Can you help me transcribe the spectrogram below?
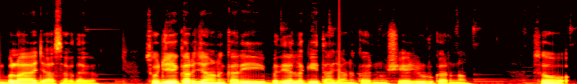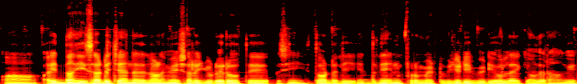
ਬੁਲਾਇਆ ਜਾ ਸਕਦਾ ਹੈਗਾ। ਸੋ ਜੇਕਰ ਜਾਣਕਾਰੀ ਵਧੀਆ ਲੱਗੀ ਤਾਂ ਜਾਣਕਾਰੀ ਨੂੰ ਸ਼ੇਅਰ ਜ਼ਰੂਰ ਕਰਨਾ। ਸੋ ਇਦਾਂ ਹੀ ਸਾਡੇ ਚੈਨਲ ਦੇ ਨਾਲ ਹਮੇਸ਼ਾ ਲਈ ਜੁੜੇ ਰਹੋ ਤੇ ਅਸੀਂ ਤੁਹਾਡੇ ਲਈ ਇਦਾਂ ਦੀ ਇਨਫੋਰਮੇਟਿਵ ਜਿਹੜੀ ਵੀਡੀਓ ਲੈ ਕੇ ਆਉਂਦੇ ਰਹਾਂਗੇ।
